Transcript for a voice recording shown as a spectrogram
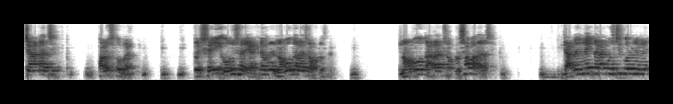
চাট আছে। হরস্কোপ আছে তো সেই অনুসারে একটা করে নবতারা চক্র থাকে। নবতারা চক্র সবার আছে। যাদের নেই তারা গোষ্ঠী করে নেবেন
